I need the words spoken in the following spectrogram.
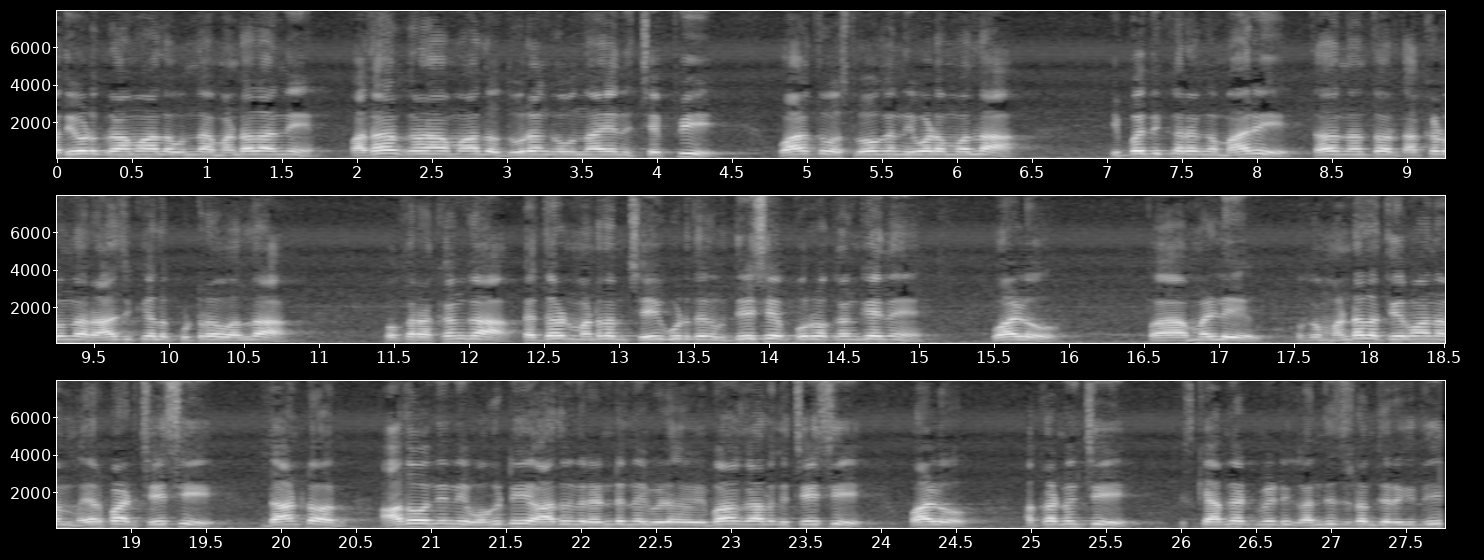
పదిహేడు గ్రామాలు ఉన్న మండలాన్ని పదహారు గ్రామాలు దూరంగా ఉన్నాయని చెప్పి వాళ్ళతో స్లోగన్ ఇవ్వడం వల్ల ఇబ్బందికరంగా మారి తదనంతరం అక్కడ ఉన్న రాజకీయాల కుట్ర వల్ల ఒక రకంగా పెద్ద మండలం చేయకూడదని ఉద్దేశపూర్వకంగానే వాళ్ళు మళ్ళీ ఒక మండల తీర్మానం ఏర్పాటు చేసి దాంట్లో ఆదోనిని ఒకటి ఆదోని రెండుని విభాగాలకు చేసి వాళ్ళు అక్కడి నుంచి క్యాబినెట్ మీటింగ్ అందించడం జరిగింది.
